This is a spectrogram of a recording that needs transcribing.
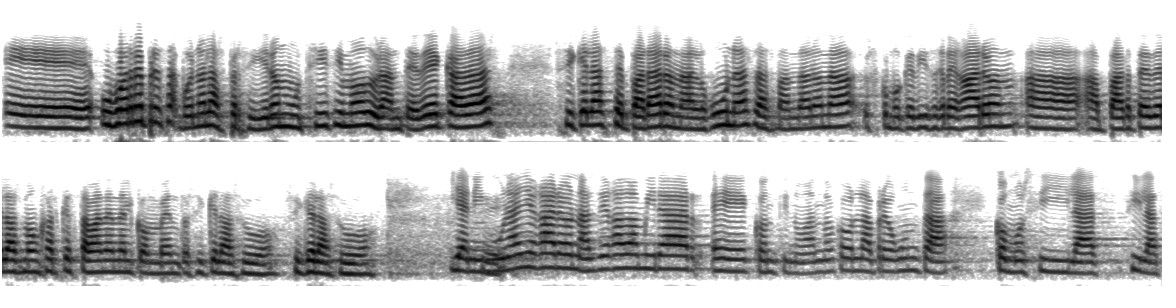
Eh, hubo represa bueno, las persiguieron muchísimo durante décadas. Sí que las separaron algunas, las mandaron a, es como que disgregaron a, a parte de las monjas que estaban en el convento. Sí que las hubo, sí que las hubo. Y a ninguna llegaron, has llegado a mirar, eh, continuando con la pregunta, como si las, si, las,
